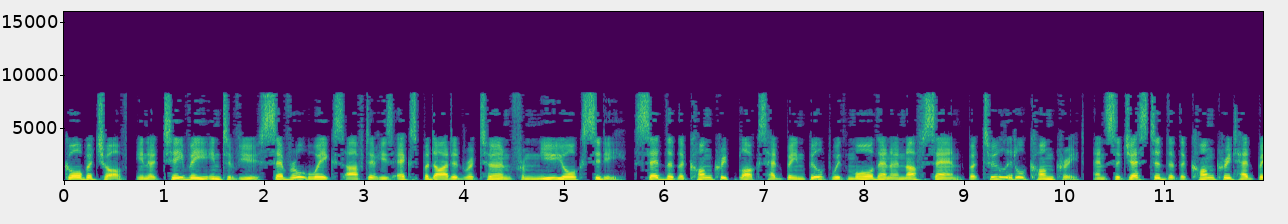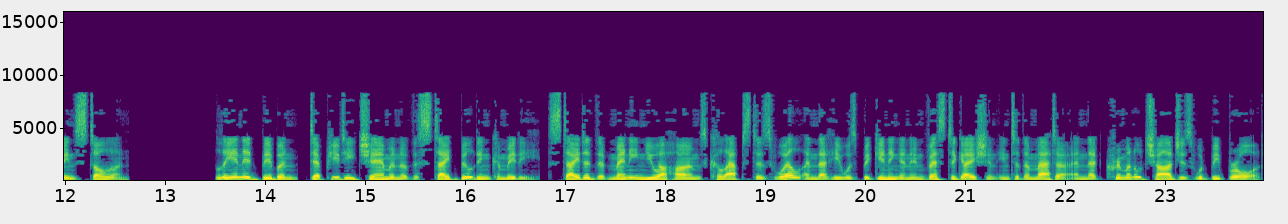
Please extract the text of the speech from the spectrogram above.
Gorbachev, in a TV interview several weeks after his expedited return from New York City, said that the concrete blocks had been built with more than enough sand but too little concrete, and suggested that the concrete had been stolen. Leonid Bibin, deputy chairman of the State Building Committee, stated that many newer homes collapsed as well and that he was beginning an investigation into the matter and that criminal charges would be brought.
